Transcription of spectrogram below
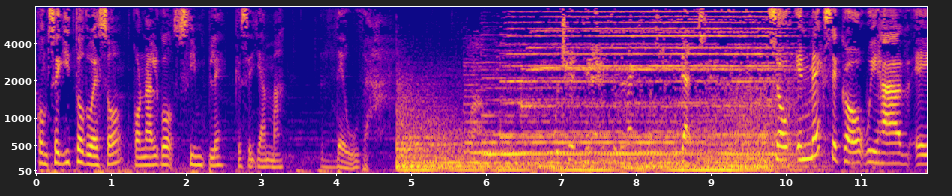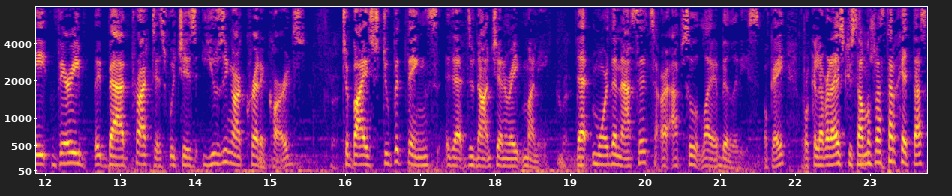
conseguí todo eso con algo simple que se llama deuda. Which is- which is So in Mexico, we have a very bad practice, which is using our credit cards to buy stupid things that do not generate money. That more than assets are absolute liabilities, okay? Porque la verdad es que usamos las tarjetas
